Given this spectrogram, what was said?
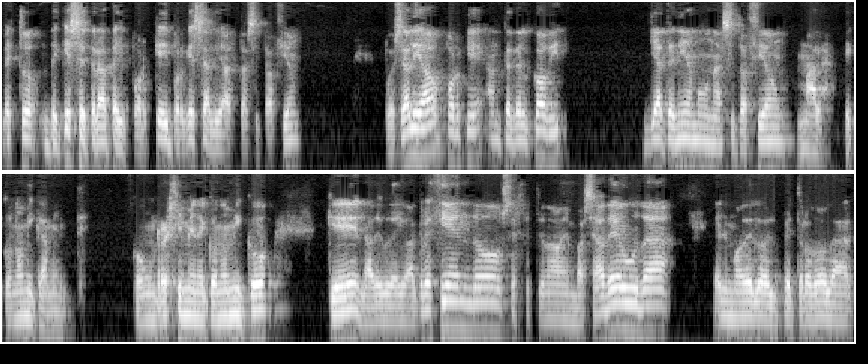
esto, ¿de qué se trata y por qué? ¿Y por qué se ha liado esta situación? Pues se ha liado porque antes del COVID ya teníamos una situación mala económicamente, con un régimen económico que la deuda iba creciendo, se gestionaba en base a deuda, el modelo del petrodólar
